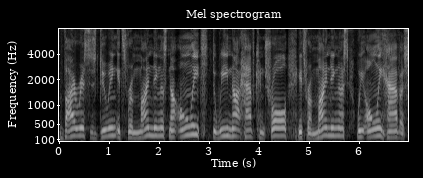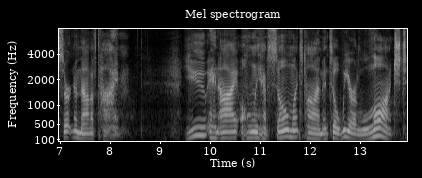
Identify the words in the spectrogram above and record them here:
virus is doing, it's reminding us not only do we not have control, it's reminding us we only have a certain amount of time. You and I only have so much time until we are launched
